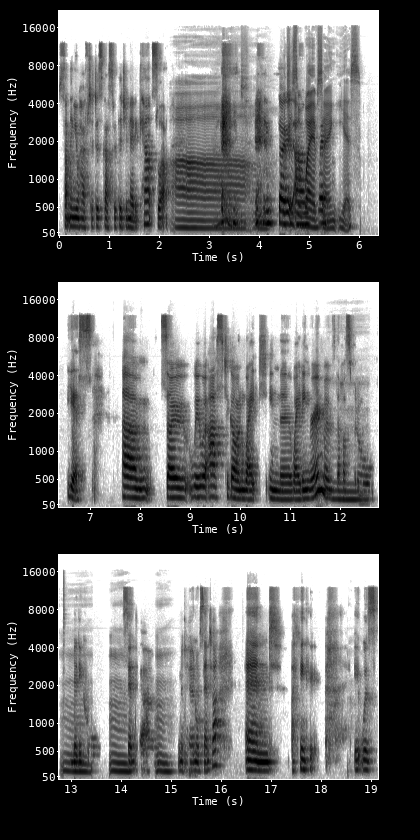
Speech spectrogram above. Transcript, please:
something you'll have to discuss with a genetic counselor. Ah. And so, which is a um, way of when- saying yes. Yes. Um, so we were asked to go and wait in the waiting room of the Mm, hospital mm, medical mm, centre, mm. maternal centre. And I think it, it was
